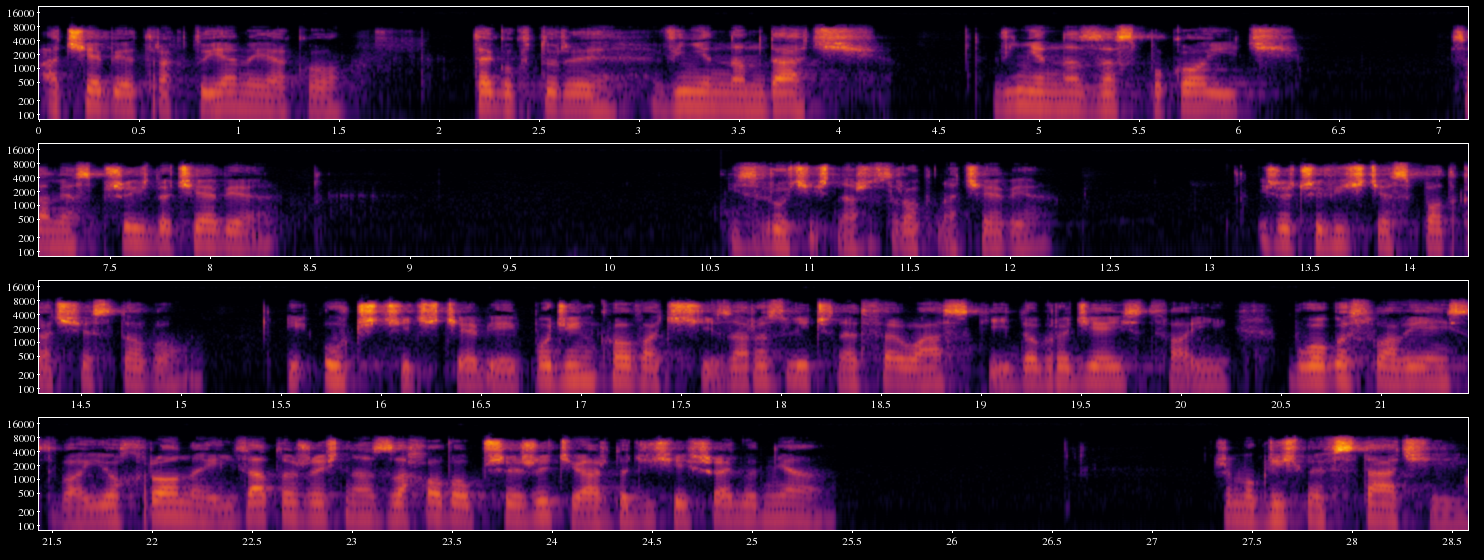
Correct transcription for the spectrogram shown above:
a Ciebie traktujemy jako tego, który winien nam dać, winien nas zaspokoić, zamiast przyjść do Ciebie i zwrócić nasz wzrok na Ciebie i rzeczywiście spotkać się z Tobą i uczcić Ciebie i podziękować Ci za rozliczne Twe łaski i dobrodziejstwa i błogosławieństwa i ochronę i za to, żeś nas zachował przy życiu aż do dzisiejszego dnia. Że mogliśmy wstać i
